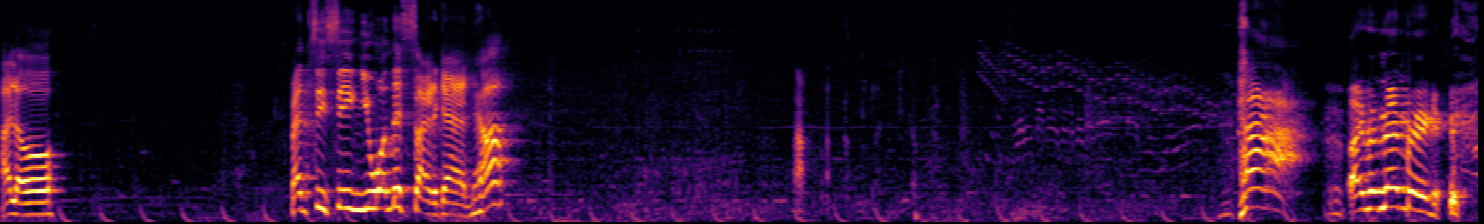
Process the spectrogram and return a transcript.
Hello? Fancy seeing you on this side again, huh? I remembered!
